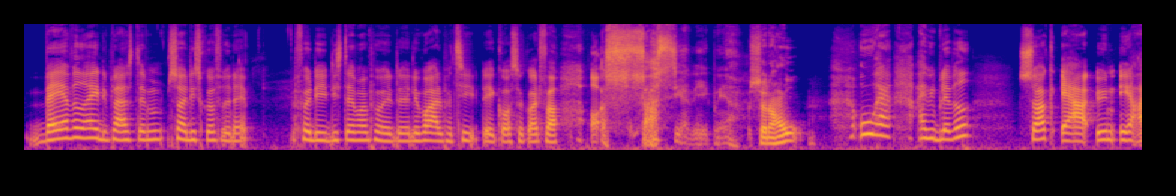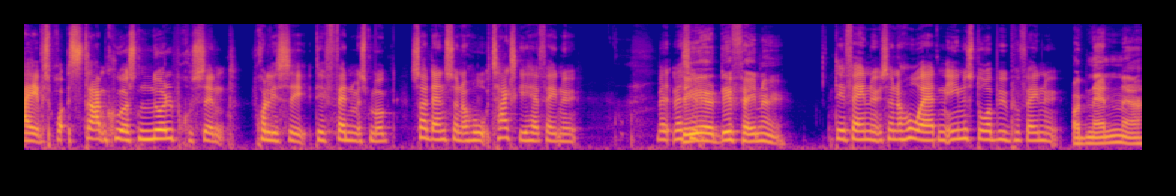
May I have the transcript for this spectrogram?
hvad jeg ved af, de plejer at stemme, så er de skuffet i dag. Fordi de stemmer på et øh, liberalt parti, det går så godt for. Og så siger vi ikke mere. Sønderho. Uha, ej, vi bliver ved. Sok er en, ej, stram kurs 0%. Prøv lige at se, det er fandme smukt. Sådan, Sønderho. Tak skal I have, Fanø. Hvad, hvad Det er, det er Fanø. det er Fanø. Sønderho er den ene store by på Fanø. Og den anden er...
